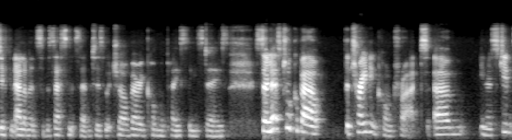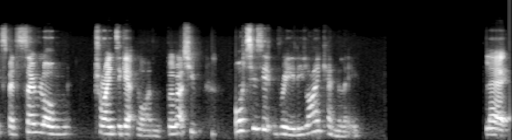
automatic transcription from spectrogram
different elements of assessment centres, which are very commonplace these days. So let's talk about the training contract. Um, you know, students spend so long trying to get one, but actually, what is it really like, Emily? Look,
